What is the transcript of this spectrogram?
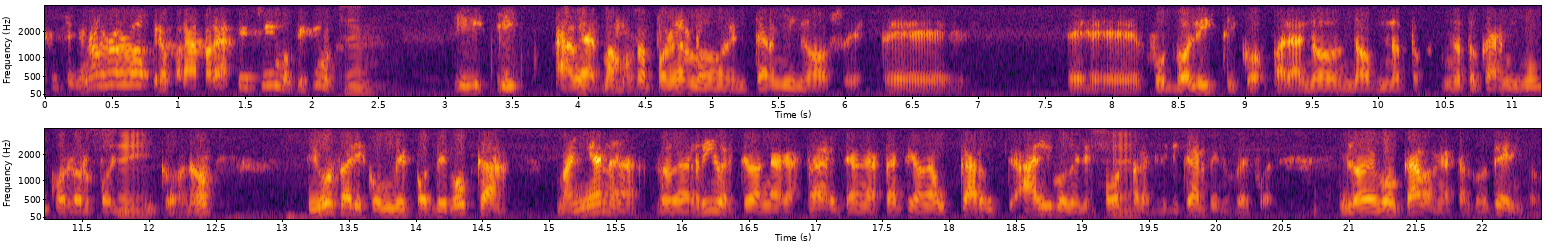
así que no, no, no, pero para, para, ¿qué hicimos? ¿Qué hicimos? Y, y, a ver, vamos a ponerlo en términos este, eh, futbolísticos para no, no, no, tocar ningún color político, ¿no? Si vos salís con un spot de boca, mañana lo de River te van a gastar, te van a gastar, te van a buscar algo del spot para criticarte lo después y lo de Boca van a estar contentos.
